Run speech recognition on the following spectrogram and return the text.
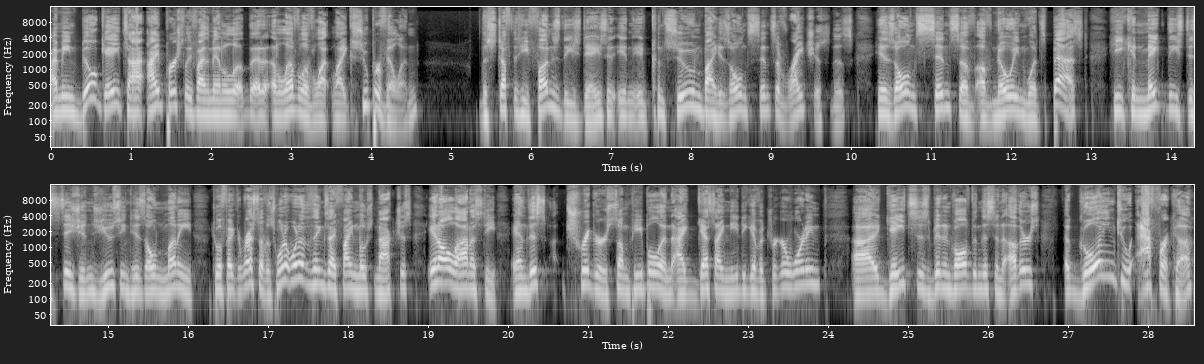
I mean, Bill Gates, I, I personally find the man a, a level of like, like supervillain the stuff that he funds these days consumed by his own sense of righteousness his own sense of, of knowing what's best he can make these decisions using his own money to affect the rest of us. One, one of the things i find most noxious in all honesty and this triggers some people and i guess i need to give a trigger warning uh, gates has been involved in this and others uh, going to africa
